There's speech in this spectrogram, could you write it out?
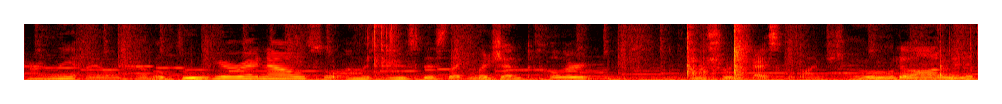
apparently I don't have a blue here right now, so I'm gonna use this like magenta color. I'm gonna show you guys, hold on, hold on a minute.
